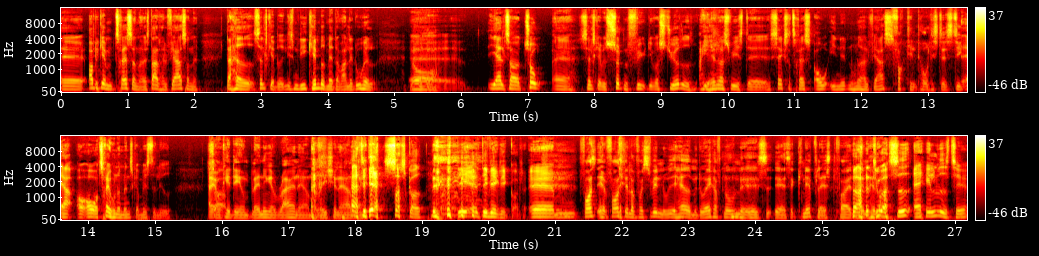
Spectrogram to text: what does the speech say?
Øh, op igennem 60'erne og i start 70'erne, der havde selskabet ligesom lige kæmpet med, at der var lidt uheld. Nå. Øh, I altså to af selskabets 17 fly, de var styrtet Ej. I henholdsvis øh, 66 og i 1970. Fuck din dårlige statistik. Ja, og over 300 mennesker mistede livet. Ej, okay, det er jo en blanding af Ryanair og Malaysian Ja, Airlines. det er så skødt. Det er, det er virkelig ikke godt. Øhm, For, jeg forestiller dig at forsvinde ud i havet, men du har ikke haft nogen øh, s- altså knæplast for at du har siddet af helvedes til,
